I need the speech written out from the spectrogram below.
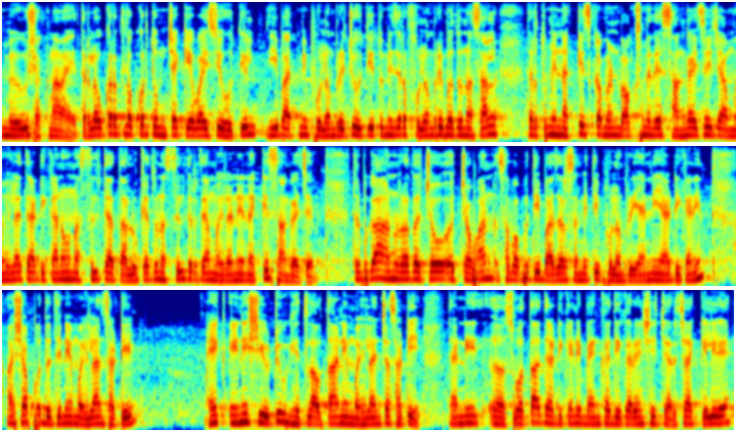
मिळू शकणार आहे. तर लवकरात लवकर तुमच्या के वाय सी होतील. ही बातमी फुलंब्रीची होती. तुम्ही जर फुलंब्रीमधून असाल तर तुम्ही नक्कीच कमेंट बॉक्समध्ये सांगायचे. ज्या महिला त्या ठिकाणाहून असतील त्या तालुक्यातून असतील तर त्या महिलांनी नक्कीच सांगायचे. तर बघा अनुराधा चौ चव्हाण सभापती बाजार समिती फुलंब्री यांनी या ठिकाणी अशा पद्धतीने महिला महिलांसाठी एक इनिशिएटिव्ह घेतला होता आणि महिलांच्यासाठी त्यांनी स्वतः त्या ठिकाणी बँक अधिकाऱ्यांशी चर्चा केलेली आहे.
